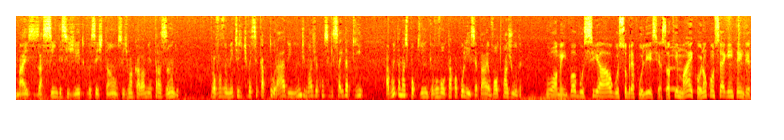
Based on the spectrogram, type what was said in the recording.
mas assim, desse jeito que vocês estão, vocês vão acabar me atrasando. Provavelmente a gente vai ser capturado e nenhum de nós vai conseguir sair daqui. Aguenta mais um pouquinho que eu vou voltar com a polícia, tá? Eu volto com ajuda. O homem balbucia algo sobre a polícia, só que Michael não consegue entender.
